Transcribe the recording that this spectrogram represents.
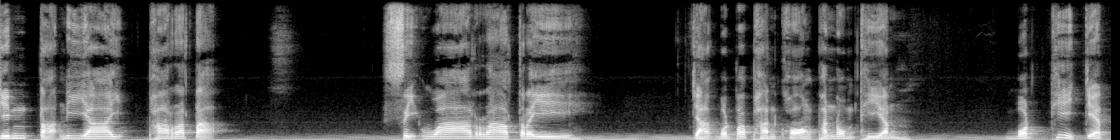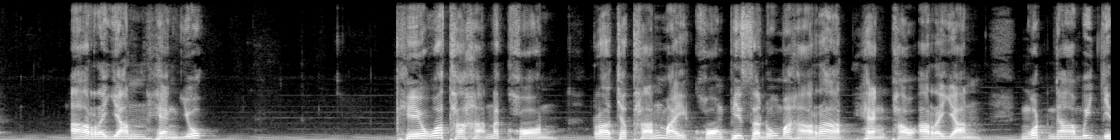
จินตนิยายภารตะ สิวาราตรี จากบทประพันธ์ของพนมเทียน บทที่เจ็ดอารยันแห่งยุค เทวทหานคร ราชฐานใหม่ของพิษณุมหาราชแห่งเผ่าอารยัน งดงามวิจิ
